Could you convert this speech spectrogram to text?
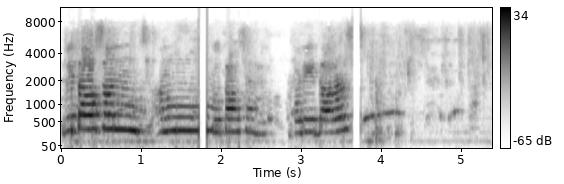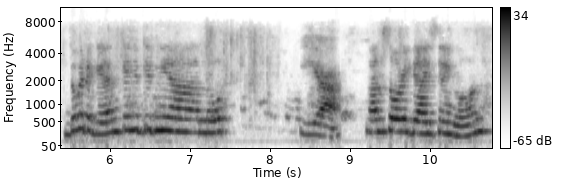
3,000, anong 2,000. $48? Do it again. Can you give me a note? Yeah. I'm sorry guys, hang on.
